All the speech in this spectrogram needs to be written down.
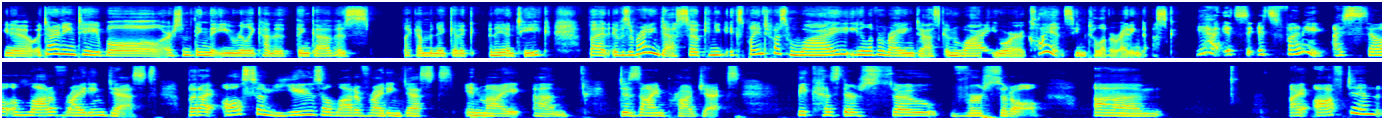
you know, a dining table or something that you really kind of think of as like, I'm going to get a, an antique. But it was a writing desk. So can you explain to us why you love a writing desk and why your clients seem to love a writing desk? Yeah, it's it's funny. I sell a lot of writing desks, but I also use a lot of writing desks in my um, design projects because they're so versatile. Um, I often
